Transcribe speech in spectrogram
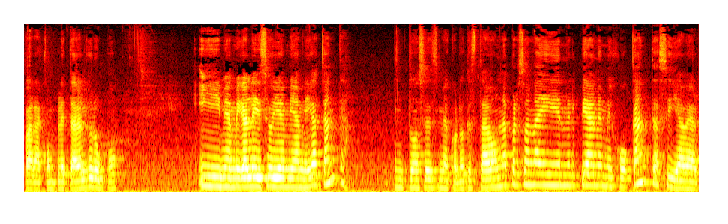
para completar el grupo. Y mi amiga le dice, oye, mi amiga canta. Entonces me acuerdo que estaba una persona ahí en el piano y me dijo, canta, sí, a ver,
